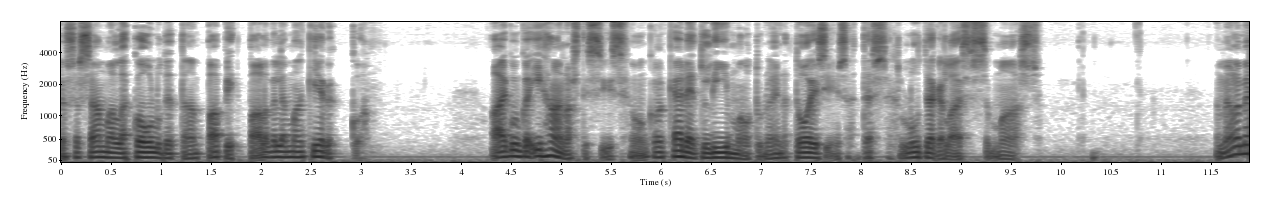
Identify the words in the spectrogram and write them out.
jossa samalla koulutetaan papit palvelemaan kirkkoa. Ai kuinka ihanasti siis, onko kädet liimautuneina toisiinsa tässä luterilaisessa maassa. No me olemme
